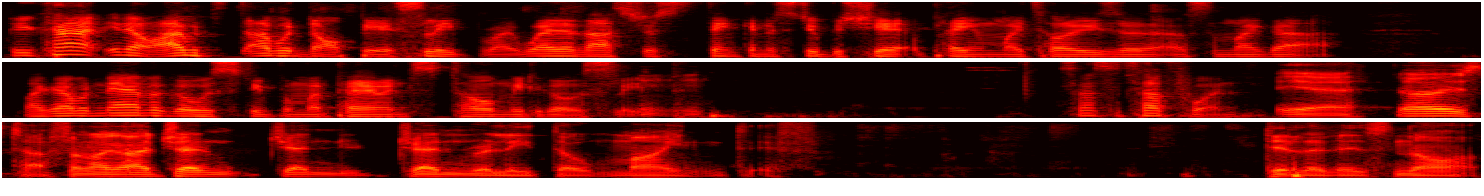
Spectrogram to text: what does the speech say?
But you can't, you know, I would I would not be asleep, right? Whether that's just thinking of stupid shit, or playing with my toys, or, or something like that. Like I would never go to sleep when my parents told me to go to sleep. Mm-mm. So that's a tough one. Yeah, no, it's tough, and like I gen, gen generally don't mind if Dylan is not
